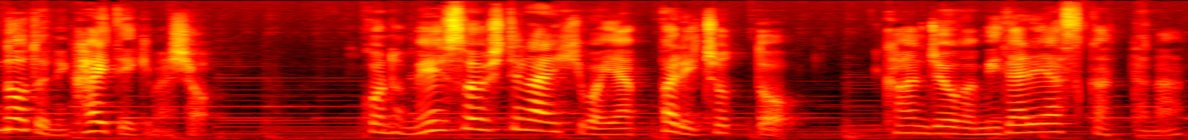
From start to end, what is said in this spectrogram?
ノートに書いていきましょう。この瞑想してない日はやっぱりちょっと感情が乱れやすかったなっ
